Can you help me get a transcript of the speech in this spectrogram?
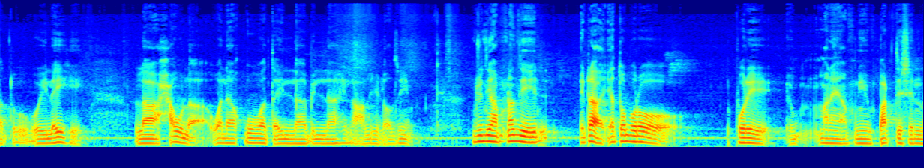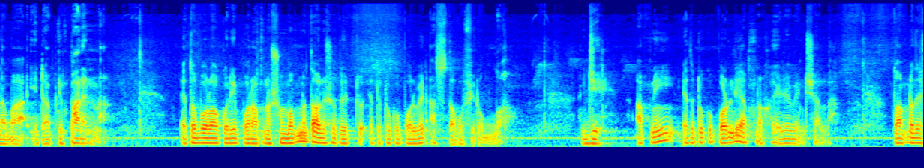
আতুবু ইলাইহি। লা হাওলা ওয়ালা আযীম। যদি আপনাদের এটা এত বড় পরে মানে আপনি পারতেছেন না বা এটা আপনি পারেন না, এত বড় করে পড়া আপনার সম্ভব না, তাহলে শুধু এতটুকু পড়বেন, আস্তাগফিরুল্লাহ। জি, আপনি এতটুকু পড়লে আপনার হয়ে যাবে ইনশাল্লাহ তো আপনাদের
